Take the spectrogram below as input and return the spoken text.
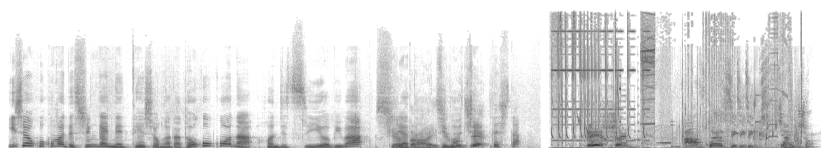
以上ここまで新概念提唱型投稿コーナー。本日水曜日はシアター151でした。After Six Junction.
